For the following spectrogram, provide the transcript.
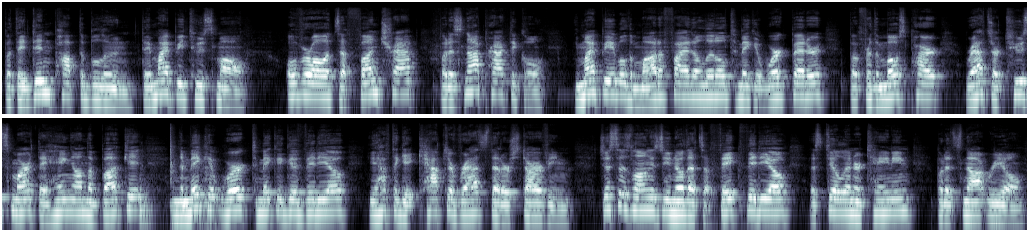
but they didn't pop the balloon. They might be too small. Overall, it's a fun trap, but it's not practical. You might be able to modify it a little to make it work better, but for the most part, rats are too smart, they hang on the bucket, and to make it work, to make a good video, you have to get captive rats that are starving. Just as long as you know that's a fake video, it's still entertaining, but it's not real.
